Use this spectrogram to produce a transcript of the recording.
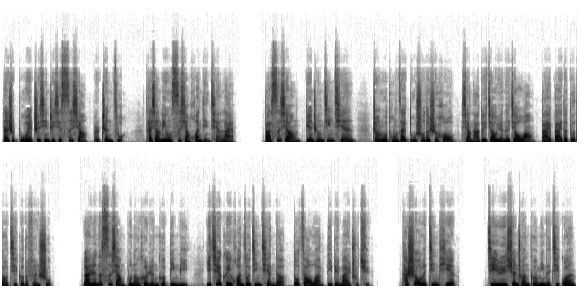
但是不为执行这些思想而振作。他想利用思想换点钱来，把思想变成金钱，正如同在读书的时候想拿对教员的交往白白的得到及格的分数。懒人的思想不能和人格并立，一切可以换作金钱的都早晚必被卖出去。他受了津贴，急于宣传革命的机关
